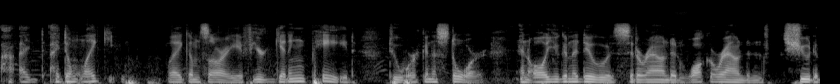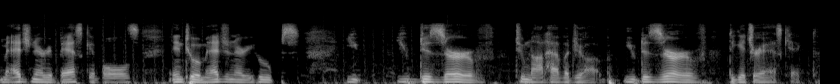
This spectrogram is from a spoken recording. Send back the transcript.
I I don't like you. Like I'm sorry, if you're getting paid to work in a store and all you're to do is sit around and walk around and shoot imaginary basketballs into imaginary hoops, you you deserve to not have a job. You deserve to get your ass kicked.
